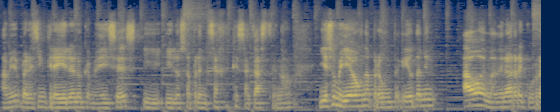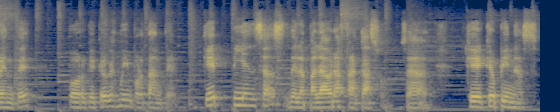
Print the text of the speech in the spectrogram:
A mí me parece increíble lo que me dices y, y, los aprendizajes que sacaste, ¿no? Y eso me lleva a una pregunta que yo también hago de manera recurrente porque creo que es muy importante. ¿Qué piensas de la palabra fracaso? O sea, ¿qué, qué opinas?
